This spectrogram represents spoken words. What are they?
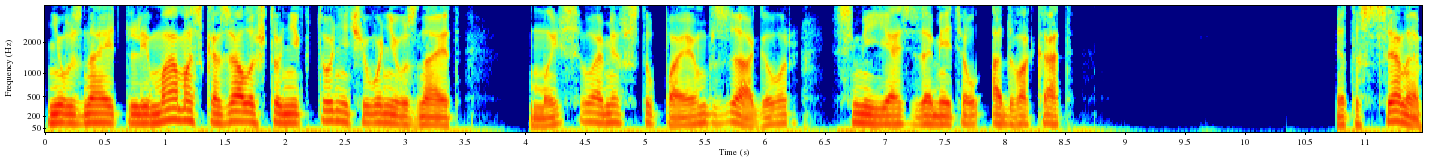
не узнает ли мама, сказала, что никто ничего не узнает. Мы с вами вступаем в заговор, смеясь, заметил адвокат. Эта сцена,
